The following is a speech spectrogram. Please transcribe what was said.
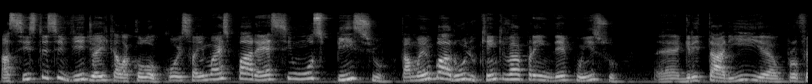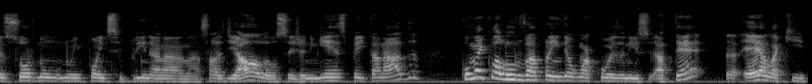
assista esse vídeo aí que ela colocou, isso aí mais parece um hospício, tamanho barulho, quem que vai aprender com isso? É, gritaria, o professor não, não impõe disciplina na, na, sala de aula, ou seja, ninguém respeita nada, como é que o aluno vai aprender alguma coisa nisso? Até ela que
